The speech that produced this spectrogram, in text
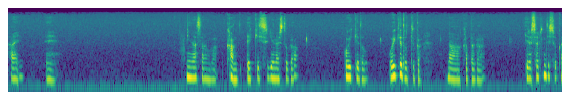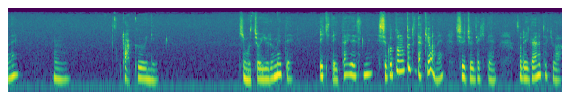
はい、えー、皆さんは完璧すぎな人が多いけど多いけどっていうかな方がいらっしゃるんでしょうかね。うん、楽に気持ちを緩めて生きていたいですね仕事の時だけはね集中できてそれ以外の時は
